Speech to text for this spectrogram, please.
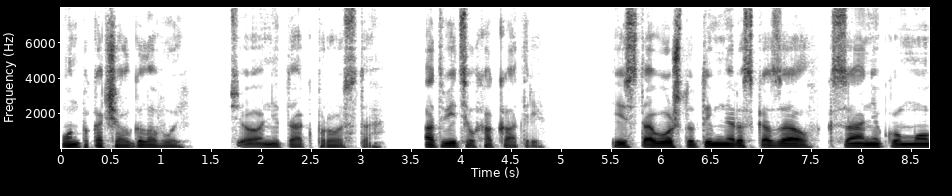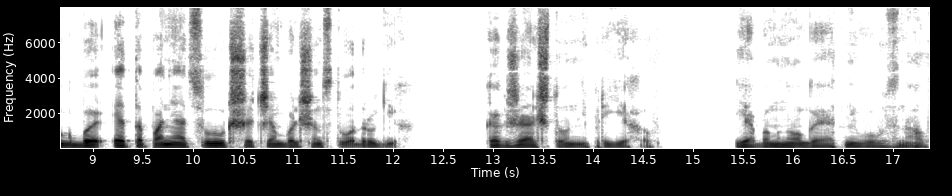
Он покачал головой. Все не так просто, ответил Хакатри. Из того, что ты мне рассказал, Ксанику мог бы это понять лучше, чем большинство других. Как жаль, что он не приехал. Я бы многое от него узнал.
